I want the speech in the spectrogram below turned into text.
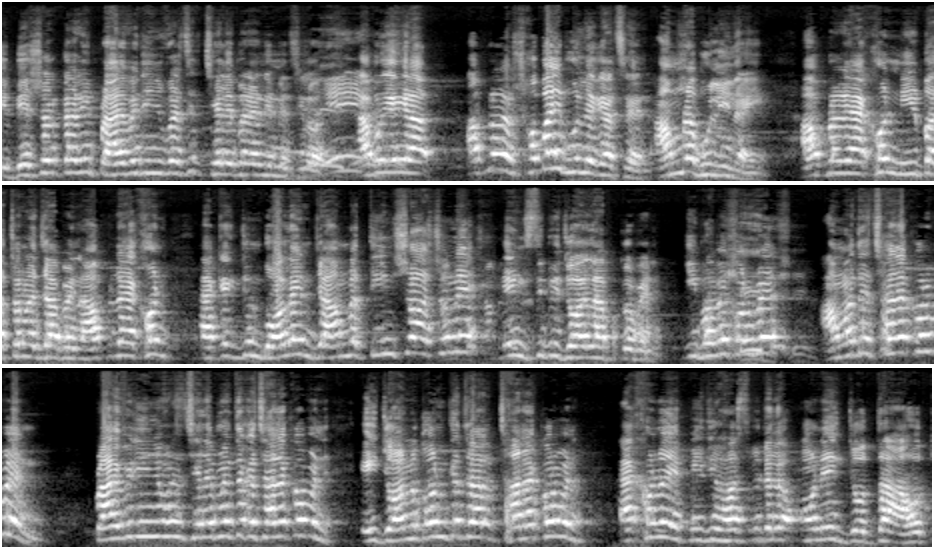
এই বেসরকারি প্রাইভেট ইউনিভার্সিটির ছেলেমেয়েরা নেমেছিল। এবং এই আপনারা সবাই ভুলে গেছেন আমরা ভুলি নাই। আপনারা এখন নির্বাচনে যাবেন। আপনারা এখন এক একজন বলেন যে আমরা তিনশো আসনে এনসিপি জয়লাভ করবেন। কীভাবে করবেন? আমাদের ছাড়া করবেন? প্রাইভেট ইউনিভার্সিটি ছেলে মেয়েদেরকে ছাড়া করবেন? এই জনগণকে ছাড়া করবেন? এখনও এই পিজি হসপিটালে অনেক যোদ্ধা আহত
